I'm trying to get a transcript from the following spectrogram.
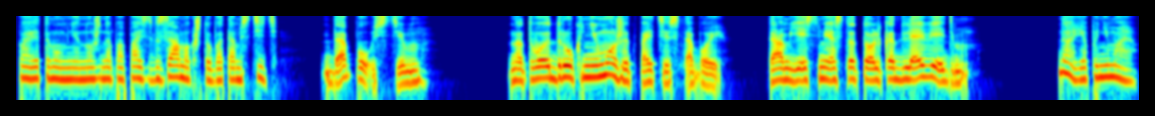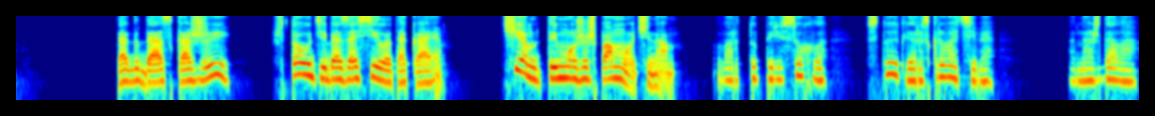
Поэтому мне нужно попасть в замок, чтобы отомстить. Допустим. Но твой друг не может пойти с тобой. Там есть место только для ведьм. Да, я понимаю. Тогда скажи, что у тебя за сила такая? Чем ты можешь помочь нам? Во рту пересохло. Стоит ли раскрывать себя? Она ждала.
